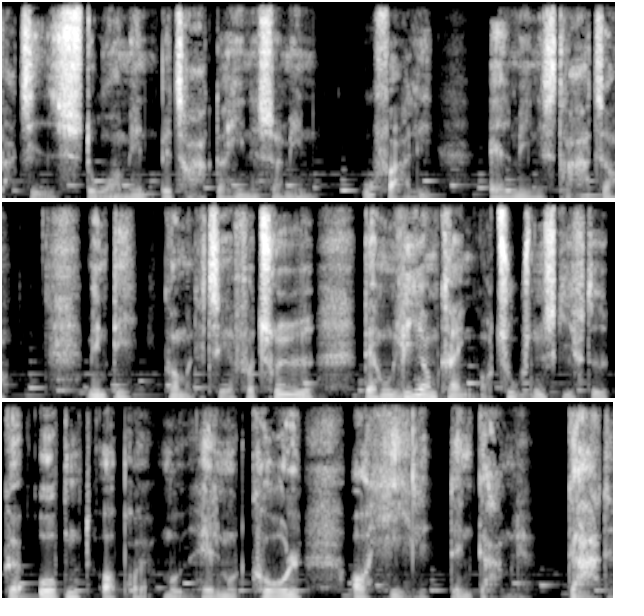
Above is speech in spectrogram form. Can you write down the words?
Partiets store mænd betragter hende som en ufarlig administrator. Men det kommer de til at fortryde, da hun lige omkring årtusindskiftet gør åbent oprør mod Helmut Kohl og hele den gamle garde.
